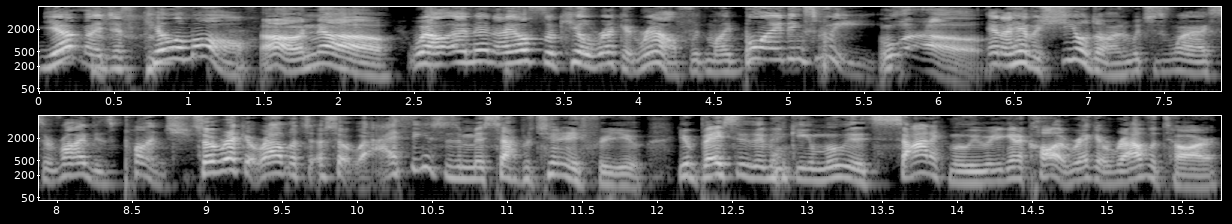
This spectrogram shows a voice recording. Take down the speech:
Yep, I just kill them all. Oh no! Well, I mean, I also kill Wreck It Ralph with my blinding speed. Whoa! And I have a shield on, which is why I survive his punch. So Wreck It Ralph. So I think this is a missed opportunity for you. You're basically making a movie that's a Sonic movie, but you're gonna call it Wreck It Ralphatar.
